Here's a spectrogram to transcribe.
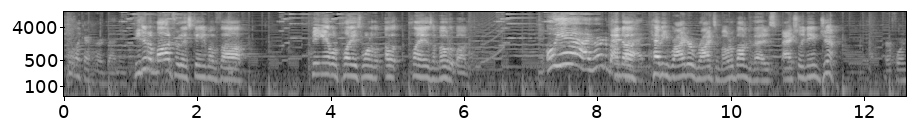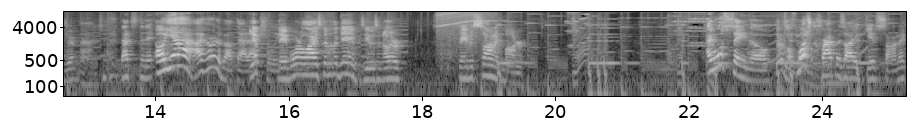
feel like I heard that name. He did a mod for this game of, uh... Being able to play as one of the... Uh, play as a Motobug. Oh yeah, I heard about that. And, uh, that. Heavy Rider rides a Motobug that is actually named Jim. Earthworm Jim? Nah. That's the name. Oh yeah, I heard about that Yep, actually. they immortalized him in the game because he was another famous Sonic modder. I will say though, There's as much crap as I give Sonic,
